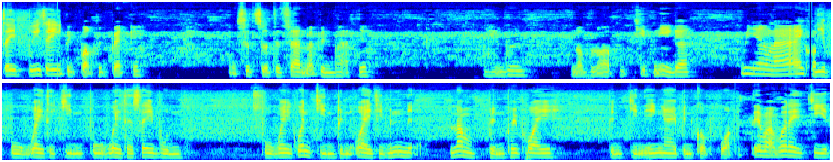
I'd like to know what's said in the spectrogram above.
ใส่ปุ๋ยใส่ปิกปอกปิกแปกอยู่ สุดสุดๆสานมาเป็นบาทอยู่ให้เบิ่งรอบรอบๆคลิปนี้ก็มีอย่างหลายคนนี่ปลูกไว้ถ้ากินปลูกไว้ถ้าใส่บุญปลูกไว้ควรกินเป็นอ้อยที่มันเนื้อล่ำเป็นพลอยๆเป็นกินง่ายๆเป็นกรอบกวแต่ว่าบ่ได้จีด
